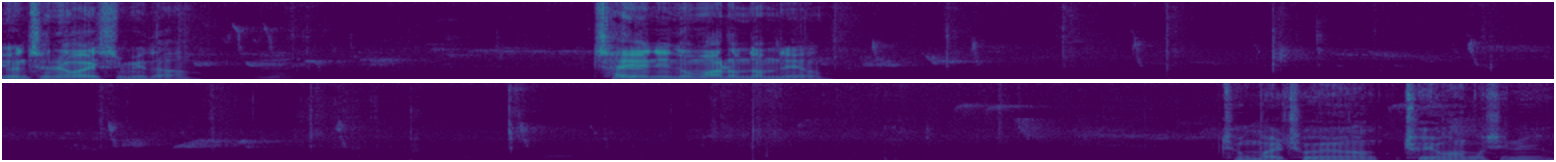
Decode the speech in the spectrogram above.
연천에 와 있습니다. 자연이 너무 아름답네요. 정말 조용한, 조용한 곳이네요.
